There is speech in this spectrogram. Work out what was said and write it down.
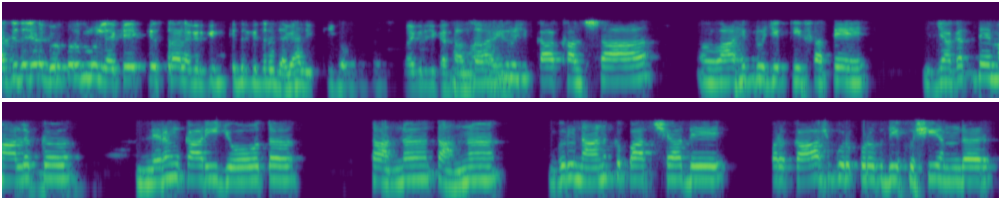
ਅੱਜ ਦੇ ਜਿਹੜੇ ਗੁਰਪੁਰਬ ਨੂੰ ਲੈ ਕੇ ਕਿਸ ਤਰ੍ਹਾਂ ਨਗਰ ਕੀ ਕਿੱਧਰ ਕਿੱਧਰ ਜਗ੍ਹਾ ਦੀ ਕੀ ਕਹੋਗੇ ਵਾਹਿਗੁਰੂ ਜੀ ਕਾ ਖਾਲਸਾ ਵਾਹਿਗੁਰੂ ਜੀ ਕਾ ਖਾਲਸਾ ਵਾਹਿਗੁਰੂ ਜੀ ਕੀ ਫਤਿਹ। ਜਗਤ ਦੇ ਮਾਲਕ ਨਿਰੰਕਾਰੀ ਜੋਤ, ਧੰਨ ਧੰਨ, ਗੁਰੂ ਨਾਨਕ ਪਾਤਸ਼ਾਹ ਦੇ ਪ੍ਰਕਾਸ਼ ਗੁਰਪੁਰਬ ਦੀ ਖੁਸ਼ੀ ਅੰਦਰ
